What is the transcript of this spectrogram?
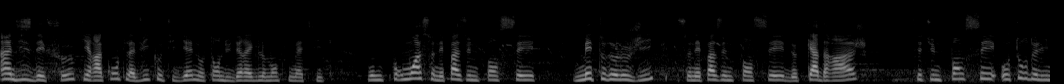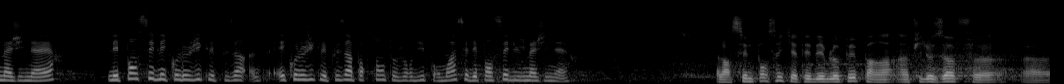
Indice des feux, qui raconte la vie quotidienne au temps du dérèglement climatique. Donc pour moi, ce n'est pas une pensée méthodologique, ce n'est pas une pensée de cadrage, c'est une pensée autour de l'imaginaire. Les pensées de écologiques les plus importantes aujourd'hui pour moi, c'est des pensées de l'imaginaire. Alors c'est une pensée qui a été développée par un, philosophe euh, euh,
